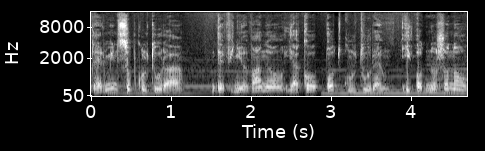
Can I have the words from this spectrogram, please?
termin subkultura definiowano jako podkulturę i odnoszono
